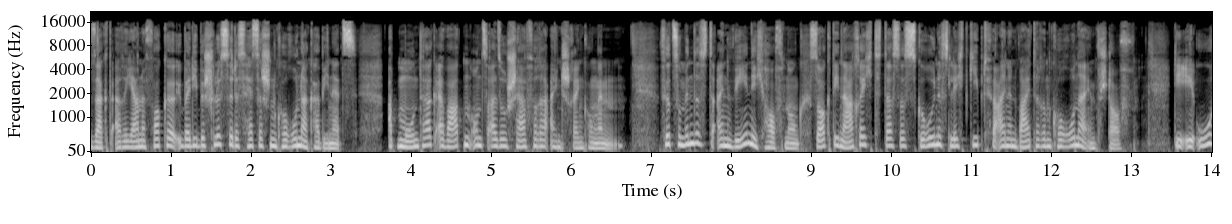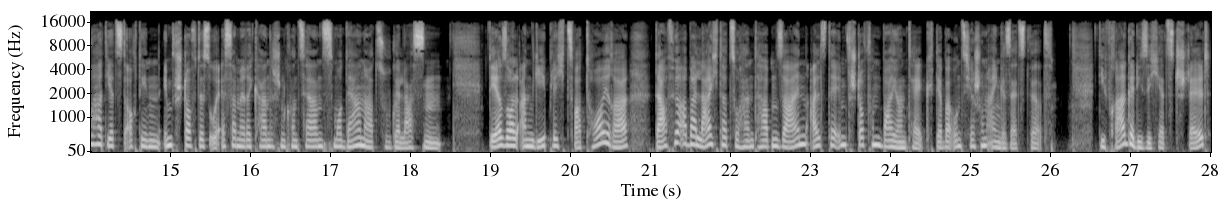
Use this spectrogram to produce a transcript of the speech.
sagt Ariane Focke über die Beschlüsse des hessischen Corona-Kabinetts. Ab Montag erwarten uns also schärfere Einschränkungen. Für zumindest ein wenig Hoffnung sorgt die Nachricht, dass es grünes Licht gibt für einen weiteren Corona-Impfstoff. Die EU hat jetzt auch den Impfstoff des US-amerikanischen Konzerns Moderna zugelassen. Der soll angeblich zwar teurer, dafür aber leichter zu handhaben sein als der Impfstoff von BioNTech, der bei uns ja schon eingesetzt wird. Die Frage, die sich jetzt stellt,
